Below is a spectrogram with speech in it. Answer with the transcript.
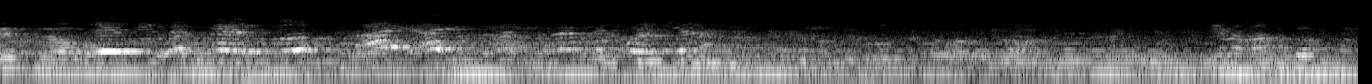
pez globo. Le dije verbo. Ay, hay un pez grande por allá. Y nada dos.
